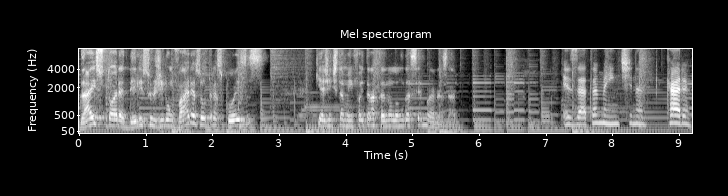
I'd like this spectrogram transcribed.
da história dele surgiram várias outras coisas que a gente também foi tratando ao longo da semana, sabe? Exatamente, né? Cara,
